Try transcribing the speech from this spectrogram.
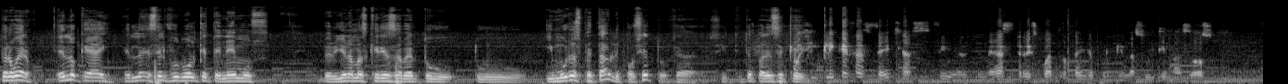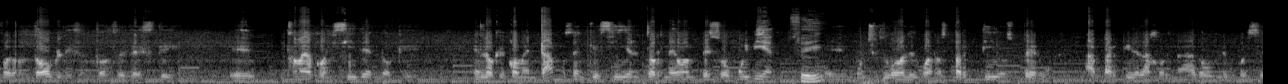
Pero bueno, es lo que hay, es el fútbol que tenemos. Pero yo nada más quería saber tu, tu y muy respetable, por cierto. O sea, si te parece que. Pues implica esas fechas, sí, las primeras tres, cuatro fechas, porque las últimas dos fueron dobles. Entonces, este, eh, me coincide en lo que en lo que comentamos, en que sí el torneo empezó muy bien, sí. Eh, muchos goles, buenos partidos, pero a partir de la jornada doble pues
